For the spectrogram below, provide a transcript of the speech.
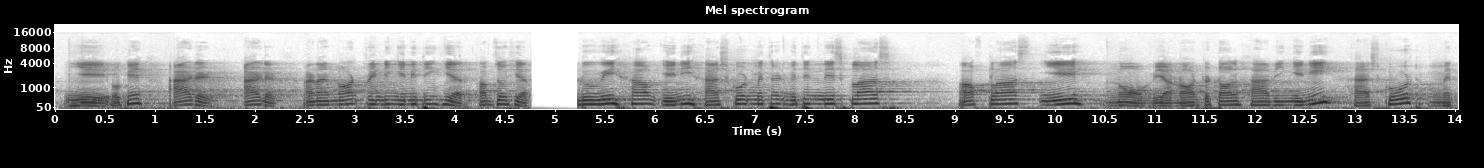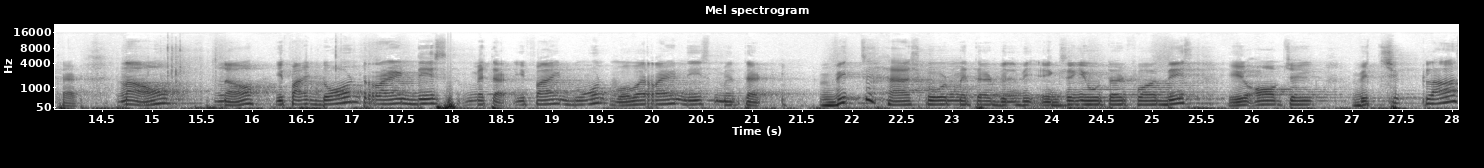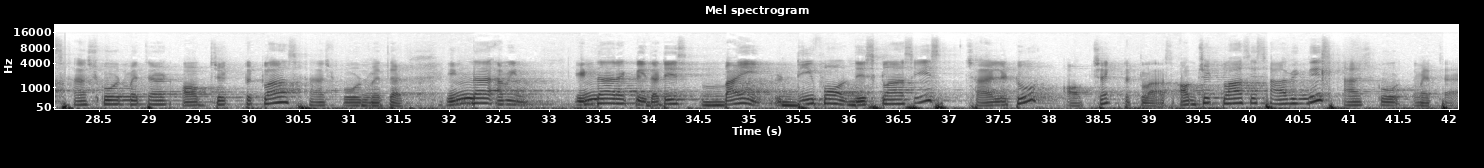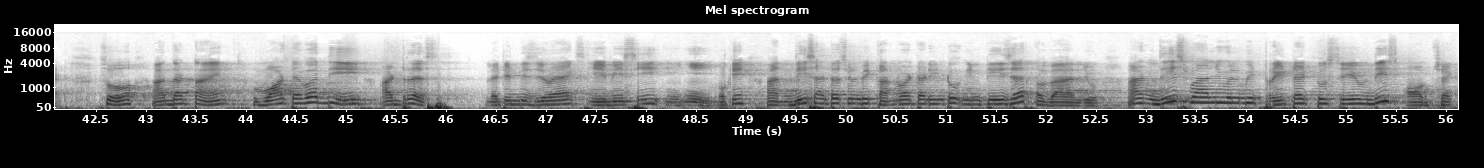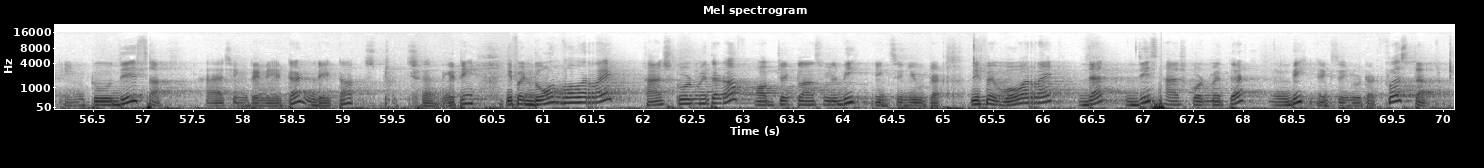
A okay? Added added. And i'm not printing anything here. Observe here. Do we have any hash code method within this class of class a? No we are not at all having any hash code method. Now now if i don't write this method if i don't override this method which hash code method will be executed for this? A object. Which class hash code method? Object class hash code method. In the i mean indirectly that is by default this class is child to object class. Object class is having this hash code method. So at that time whatever the address let it be 0x abcee okay? And this address will be converted into integer value. And this value will be treated to save this object into this uh, hashing related data structure. Getting? If i don't override hash code method of object class will be executed. If i override then this hash code method will be executed. First uh,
